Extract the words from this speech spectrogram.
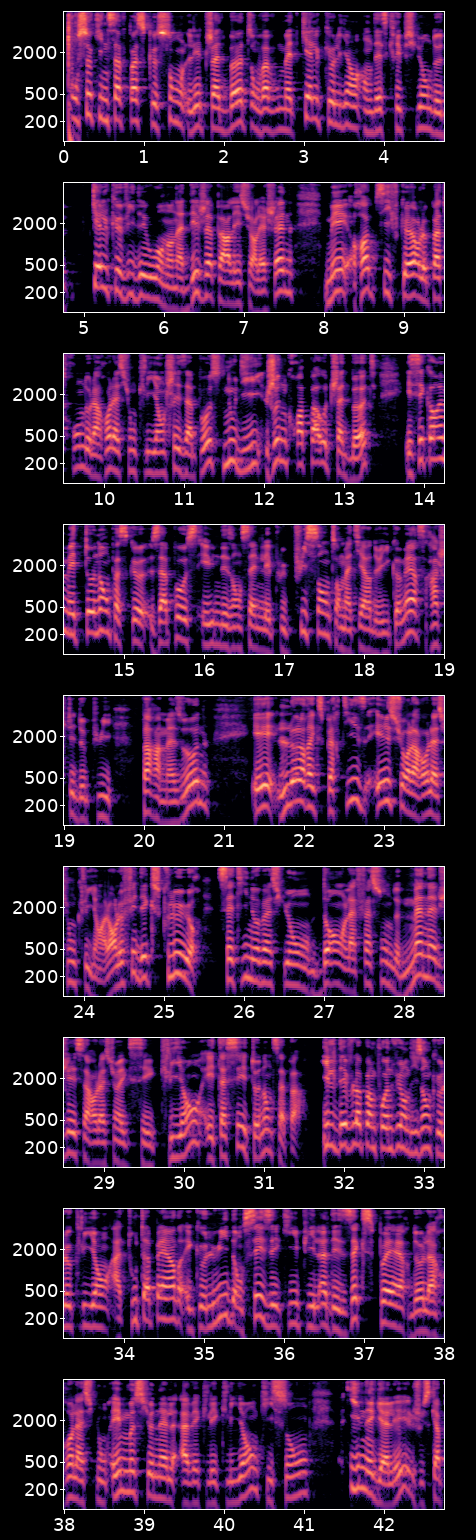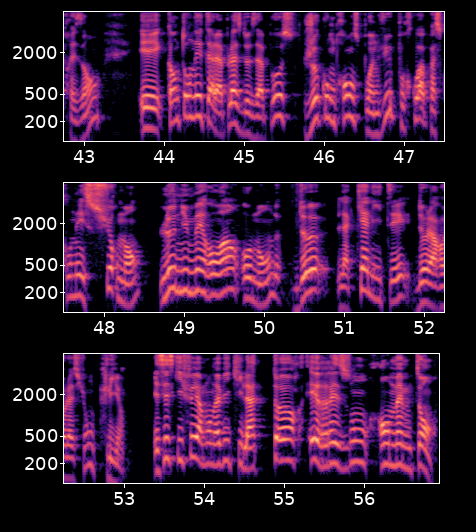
Pour ceux qui ne savent pas ce que sont les chatbots, on va vous mettre quelques liens en description de quelques vidéos, on en a déjà parlé sur la chaîne, mais Rob Sifker, le patron de la relation client chez Zappos, nous dit « Je ne crois pas au chatbot ». Et c'est quand même étonnant parce que Zappos est une des enseignes les plus puissantes en matière de e-commerce, rachetée depuis par Amazon, et leur expertise est sur la relation client. Alors le fait d'exclure cette innovation dans la façon de manager sa relation avec ses clients est assez étonnant de sa part. Il développe un point de vue en disant que le client a tout à perdre et que lui, dans ses équipes, il a des experts de la relation émotionnelle avec les clients qui sont inégalés jusqu'à présent. Et quand on est à la place de Zappos, je comprends ce point de vue. Pourquoi? Parce qu'on est sûrement le numéro un au monde de la qualité de la relation client. Et c'est ce qui fait, à mon avis, qu'il a tort et raison en même temps.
